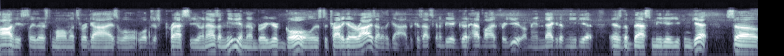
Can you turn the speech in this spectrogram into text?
obviously there's moments where guys will, will just press you and as a media member your goal is to try to get a rise out of the guy because that's going to be a good headline for you. I mean negative media is the best media you can get. So,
